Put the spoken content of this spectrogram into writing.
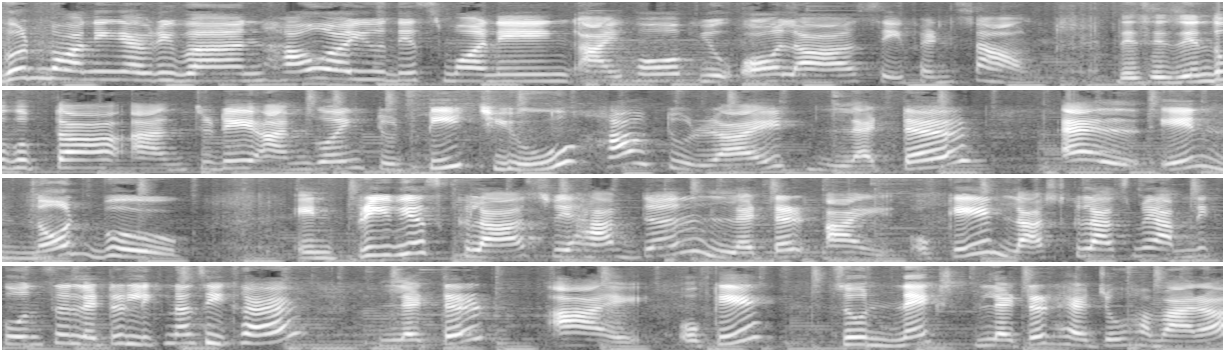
Good morning everyone how are you this morning I hope you all are safe and sound this is Indu Gupta and today I am going to teach you how to write letter L in notebook in previous class we have done letter I okay last class में आपने कौन सा लेटर लिखना सीखा है? Letter I okay so next letter है जो हमारा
